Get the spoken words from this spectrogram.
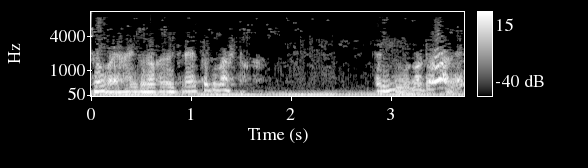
商売繁盛のおかげいておりますとか、というのではね、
